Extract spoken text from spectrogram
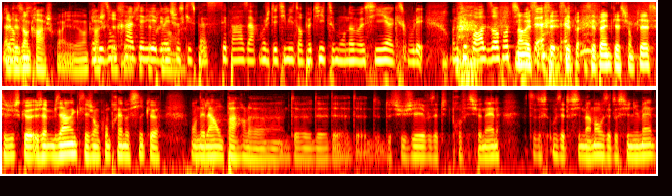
Il y a des ancrages quoi. Il y a des Il y a ancrages. des il y a, des choses qui se passent. C'est par hasard. Moi j'étais timide étant petite, mon homme aussi. euh, Qu'est-ce que vous voulez? On est fait pour avoir des enfants Non mais timides. c'est- pas, pas une question pièce, c'est juste que j'aime bien que les gens comprennent aussi que on est là, on parle de, de, de, de, sujets, vous êtes une professionnelle, vous êtes, aussi une maman, vous êtes aussi une humaine,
